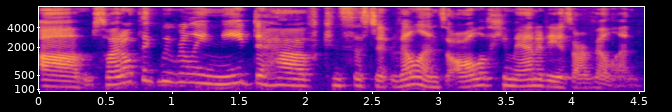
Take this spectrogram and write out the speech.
Um, so I don't think we really need to have consistent villains. All of humanity is our villain.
